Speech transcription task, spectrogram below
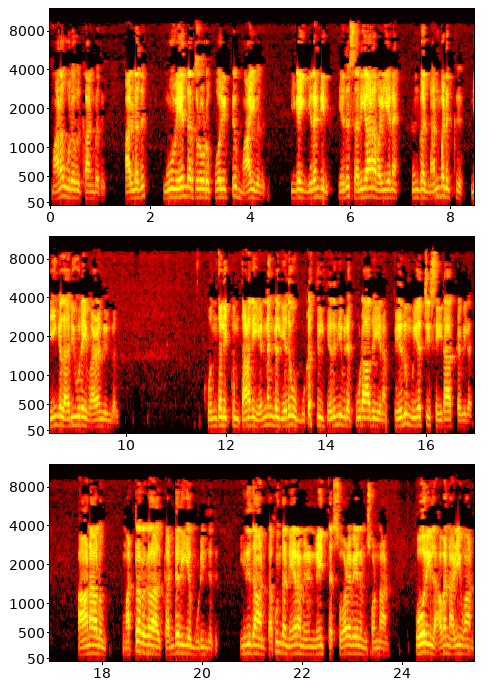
மன உறவு காண்பது அல்லது மூவேந்தர்களோடு போரிட்டு மாய்வது. இவை இரண்டில் எது சரியான வழியென உங்கள் நண்பனுக்கு நீங்கள் அறிவுரை வழங்குங்கள். கொந்தளிக்கும் தனது எண்ணங்கள் எதுவும் முகத்தில் தெரிந்துவிடக் கூடாது என பெரும் முயற்சி செய்தார் கவிழர் ஆனாலும் மற்றவர்களால் கண்டறிய முடிந்தது. இதுதான் தகுந்த நேரம் என நினைத்த சோழவேலன் சொன்னான். போரில் அவன் அழிவான்.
